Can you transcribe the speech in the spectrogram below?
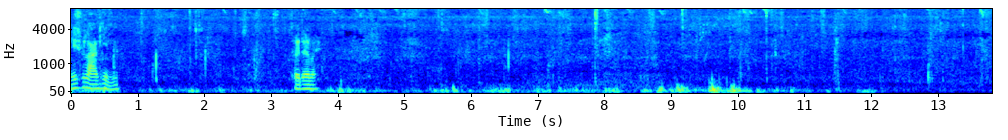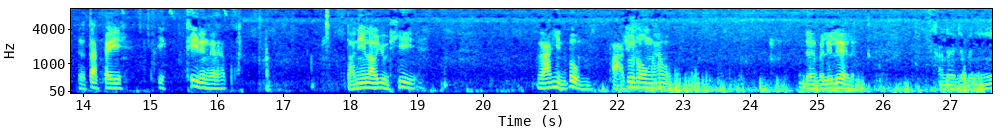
นี่คือลานหิน เคยได้ไหม เดี๋ยวตัดไปอีกที่หนึ่งเลยนะครับ ตอนนี้เราอยู่ที่ ร้านหินปุ่ม ผาชูธงนะครับผมเดินไปเรื่อยๆเลย ทางเดินจะเป็นอย่างนี้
